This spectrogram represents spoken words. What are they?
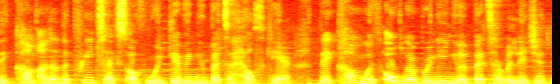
They come under the pretext of we're giving you better health care. They come with, oh, we're bringing you a better religion.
